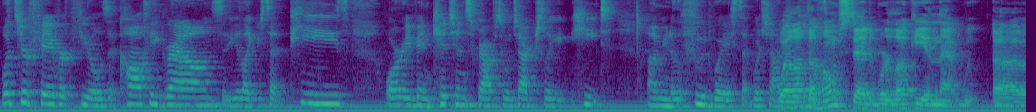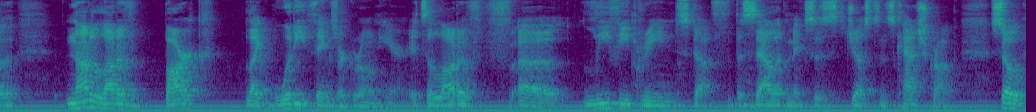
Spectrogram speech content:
what's your favorite fuel? Is it coffee grounds? Like you said peas, or even kitchen scraps, which actually heat. Um, you know the food waste that which. Actually Well, at the homestead, we're lucky in that uh, not a lot of bark like woody things are grown here. It's a lot of uh, leafy green stuff. The salad mix is Justin's cash crop. So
